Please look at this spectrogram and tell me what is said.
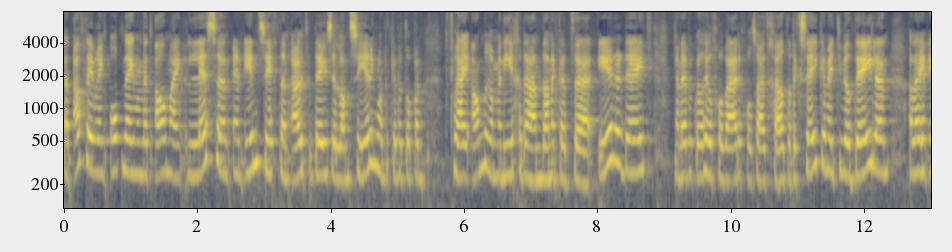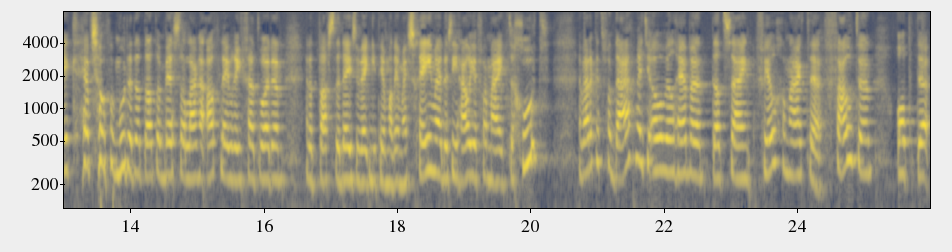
een aflevering opnemen met al mijn lessen en inzichten uit deze lancering. Want ik heb het op een vrij andere manier gedaan dan ik het uh, eerder deed. En daar heb ik wel heel veel waardevols uitgehaald dat ik zeker met je wil delen. Alleen ik heb zo vermoeden dat dat een best wel lange aflevering gaat worden. En dat paste deze week niet helemaal in mijn schema. Dus die hou je van mij te goed. En waar ik het vandaag met je over wil hebben, dat zijn veelgemaakte fouten op de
